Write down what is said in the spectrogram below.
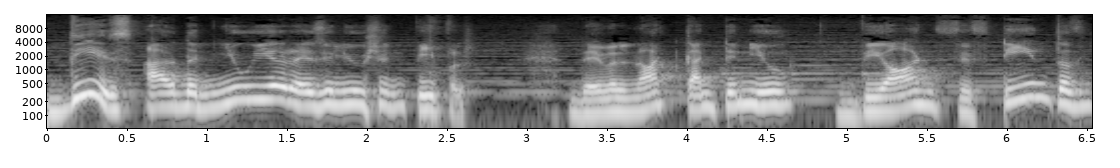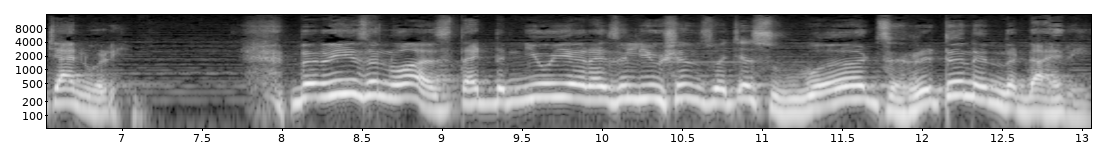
These are the New Year resolution people. They will not continue beyond 15th of January. The reason was that the New Year resolutions were just words written in the diary.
